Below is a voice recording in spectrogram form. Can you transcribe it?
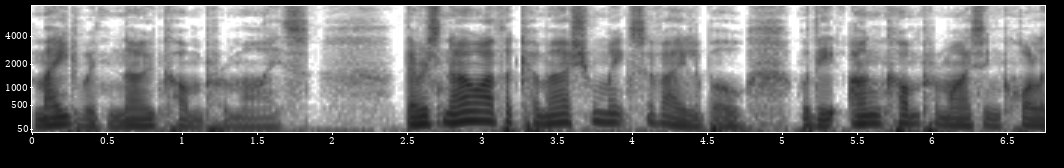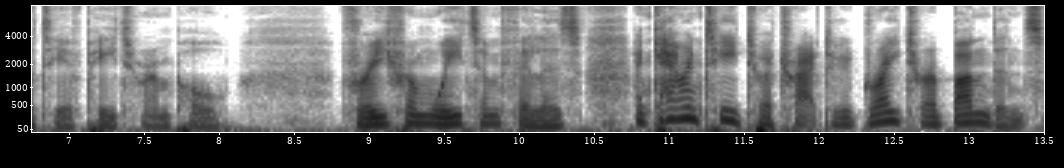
made with no compromise. There is no other commercial mix available with the uncompromising quality of Peter and Paul. Free from wheat and fillers, and guaranteed to attract a greater abundance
